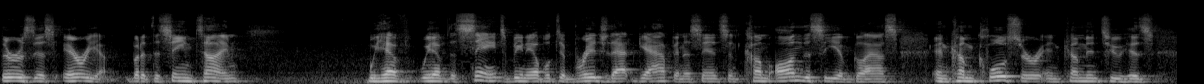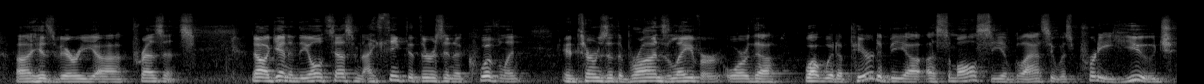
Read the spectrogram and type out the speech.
there is this area. But at the same time, we have, we have the saints being able to bridge that gap in a sense and come on the sea of glass and come closer and come into His, uh, his very uh, presence. Now, again, in the Old Testament, I think that there's an equivalent in terms of the bronze laver or the what would appear to be a, a small sea of glass. It was pretty huge,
